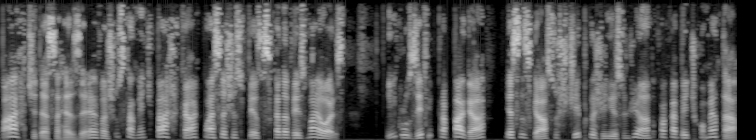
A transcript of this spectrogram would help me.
parte dessa reserva justamente para arcar com essas despesas cada vez maiores, inclusive para pagar esses gastos típicos de início de ano que eu acabei de comentar.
